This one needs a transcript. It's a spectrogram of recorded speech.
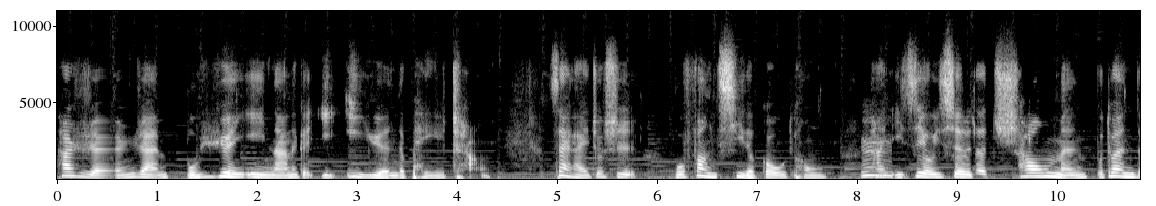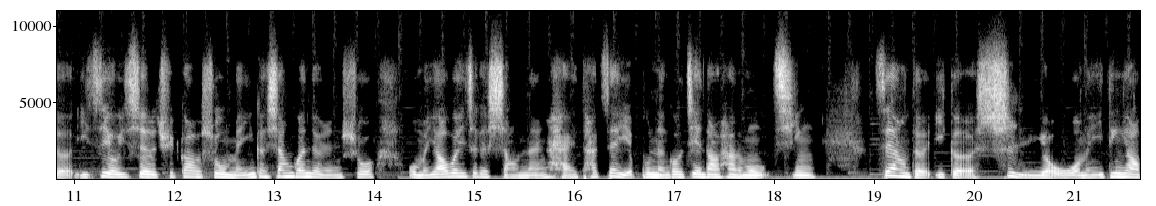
他仍然不愿意拿那个一亿元的赔偿。再来就是不放弃的沟通。他一次又一次的在敲门，不断的一次又一次的去告诉每一个相关的人说，我们要为这个小男孩，他再也不能够见到他的母亲，这样的一个事由，我们一定要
